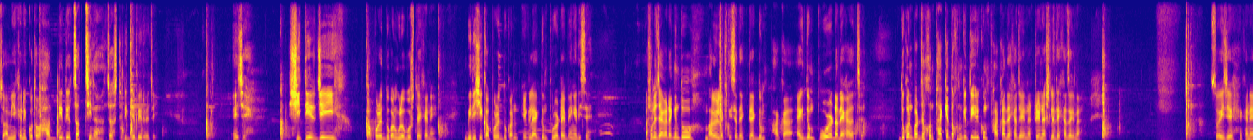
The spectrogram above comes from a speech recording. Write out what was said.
সো আমি এখানে কোথাও হাত দিতে চাচ্ছি না জাস্ট এদিক দিয়ে বের হয়ে যাই। এই যে, শীতের যেই কাপড়ের দোকানগুলো বসতো এখানে। বিদেশি কাপড়ের দোকান, এগুলো একদম পুরোটাই ভেঙে দিছে। আসলে জায়গাটা কিন্তু ভালোই লাগতেছে দেখতে, একদম ফাঁকা, একদম পুরোটা দেখা যাচ্ছে। দোকানপাট যখন থাকে তখন কিন্তু এরকম ফাঁকা দেখা যায় না, ট্রেন আসলে দেখা যায় না। সো এই যে এখানে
